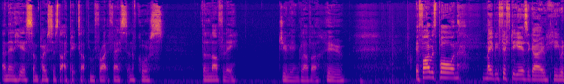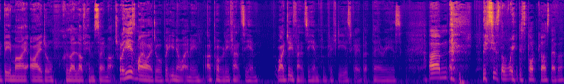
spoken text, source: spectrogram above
And then here's some posters that I picked up from Fright Fest, and of course, the lovely Julian Glover, who, if I was born maybe 50 years ago, he would be my idol because I love him so much. Well, he is my idol, but you know what I mean. I'd probably fancy him. Well, I do fancy him from 50 years ago, but there he is. Um, this is the weirdest podcast ever.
